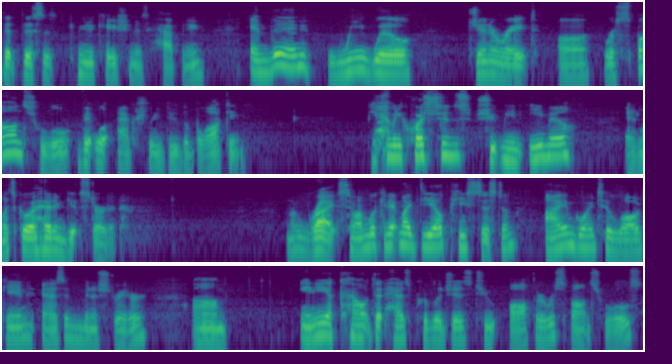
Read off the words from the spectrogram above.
that this is communication is happening. And then we will generate a response rule that will actually do the blocking. If you have any questions, shoot me an email and let's go ahead and get started. All right, so I'm looking at my DLP system. I am going to log in as administrator. Um, any account that has privileges to author response rules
